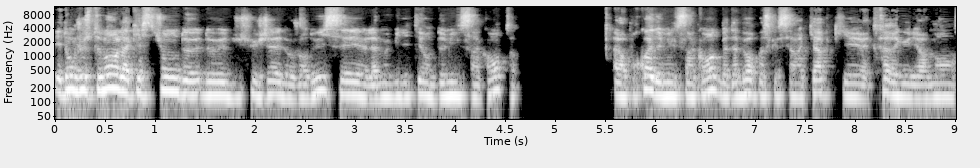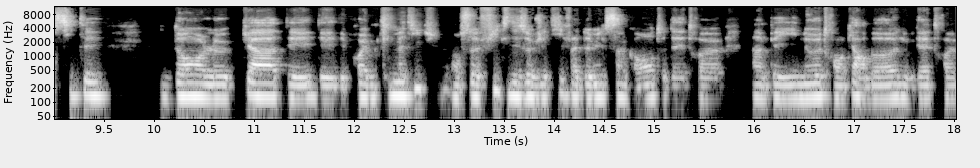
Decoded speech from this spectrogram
Et donc justement, la question du sujet d'aujourd'hui, c'est la mobilité en 2050. Alors pourquoi 2050 ben, D'abord parce que c'est un cap qui est très régulièrement cité dans le cas des, problèmes climatiques. On se fixe des objectifs à 2050, d'être euh, un pays neutre en carbone ou d'être euh,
